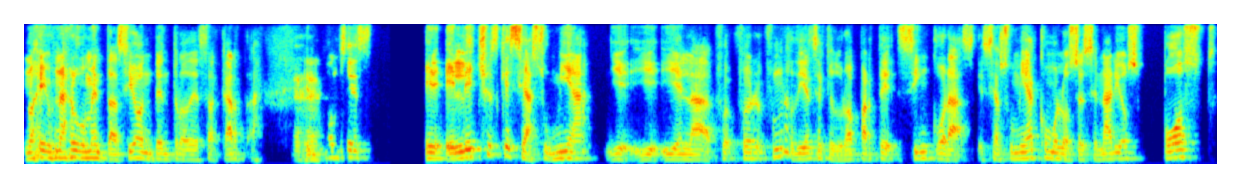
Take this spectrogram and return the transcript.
no hay una argumentación dentro de esa carta. Entonces, el, hecho es que se asumía, y, en la, fue, una audiencia que duró aparte cinco horas, se asumía como los escenarios post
